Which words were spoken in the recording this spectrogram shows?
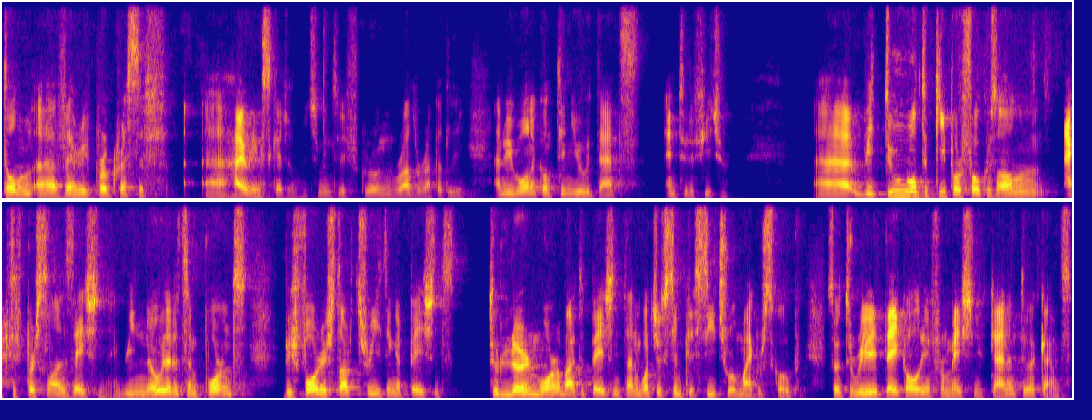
done a very progressive uh, hiring schedule, which means we've grown rather rapidly, and we want to continue that into the future. Uh, we do want to keep our focus on active personalization. We know that it's important before you start treating a patient to learn more about the patient than what you simply see through a microscope. So to really take all the information you can into account.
